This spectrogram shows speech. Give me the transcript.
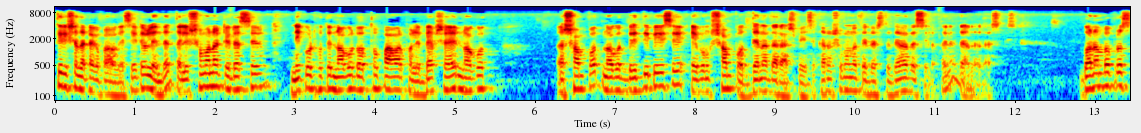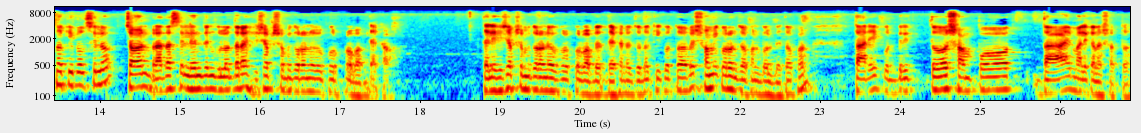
তিরিশ হাজার টাকা পাওয়া গেছে। এটাও লেনদেন। তাহলে সমানা ট্রেডার্সের নিকট হতে নগদ অর্থ পাওয়ার ফলে ব্যবসায়ে নগদ সম্পদ, নগদ বৃদ্ধি পেয়েছে এবং সম্পদ দেনাদার হ্রাস পেয়েছে। কারণ সমানা ট্রেডার্স তো দেনাদার ছিল, তাই না? দেনাদার হ্রাস পেয়েছে। গ নম্বর প্রশ্ন কি বলছিল? চয়ন ব্রাদার্সের লেনদেনগুলো দ্বারা হিসাব সমীকরণের উপর প্রভাব দেখাও। তাহলে হিসাব সমীকরণের উপর প্রভাব দেখানোর জন্য কি করতে হবে? সমীকরণ যখন বলবে তখন তারিখ, উদ্বৃত্ত, সম্পদ, দায়, মালিকানা সত্ত্ব।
